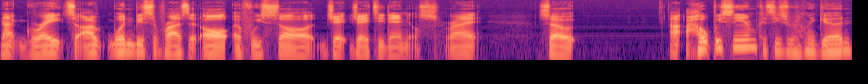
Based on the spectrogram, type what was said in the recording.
not great. So I wouldn't be surprised at all if we saw J- JT Daniels, right? So I, I hope we see him because he's really good.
